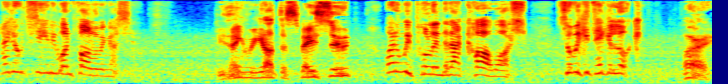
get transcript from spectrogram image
I don't see anyone following us. Do you think we got the spacesuit? Why don't we pull into that car wash so we can take a look? All right.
